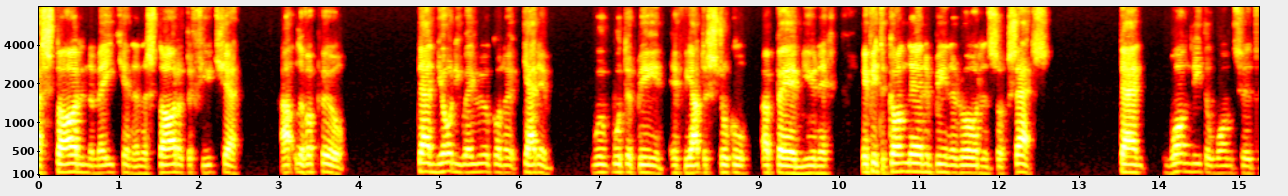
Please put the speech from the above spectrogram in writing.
a star in the making and a star of the future at Liverpool, then the only way we were going to get him would, would have been if he had to struggle at Bayern Munich. If he'd have gone there and been a roaring success, then one leader wanted,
